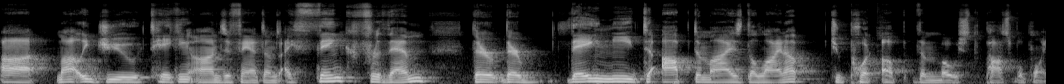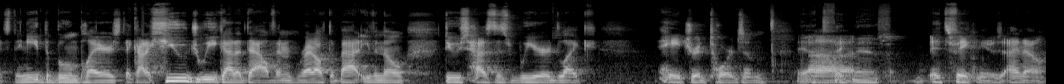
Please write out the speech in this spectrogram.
Uh, Motley Jew taking on the Phantoms. I think for them, they're they're they need to optimize the lineup to put up the most possible points. They need the boom players. They got a huge week out of Dalvin right off the bat, even though Deuce has this weird like hatred towards him. Yeah, it's uh, fake news. It's fake news. I know.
